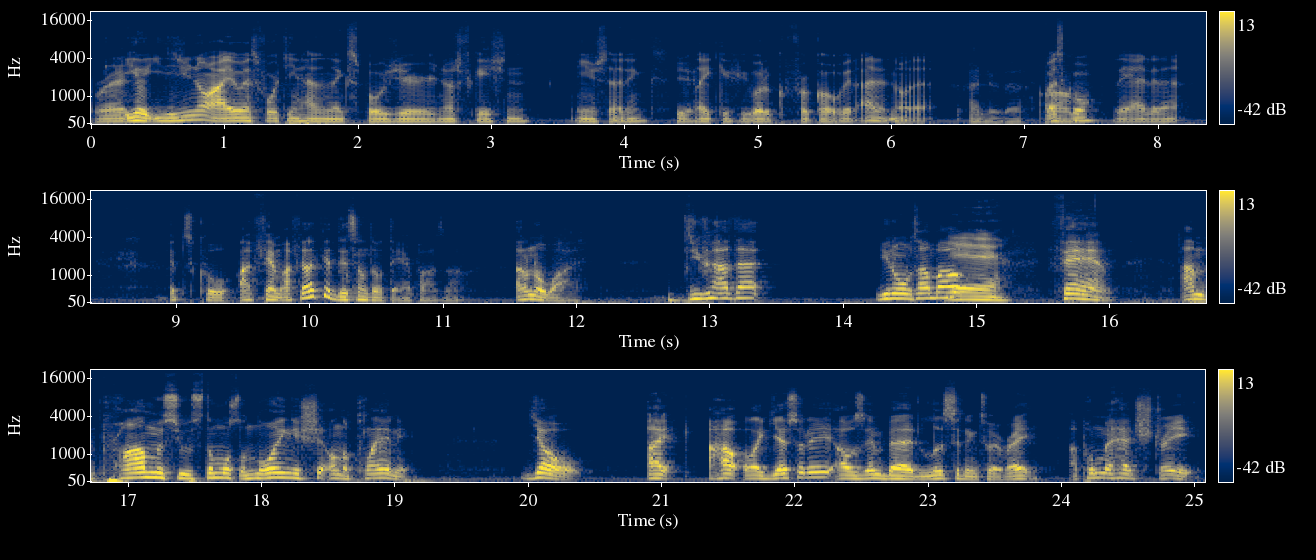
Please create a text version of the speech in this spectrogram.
right? Yo, did you know iOS 14 has an exposure notification in your settings? Yeah. Like if you go to for COVID, I didn't know that. I knew that. But that's Um, cool. They added that. It's cool. I fam, I feel like they did something with the AirPods though. I don't know why. Do you have that? You know what I'm talking about? yeah. Fam, I promise you, it's the most annoyingest shit on the planet. Yo, I how like yesterday I was in bed listening to it. Right, I put my head straight,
